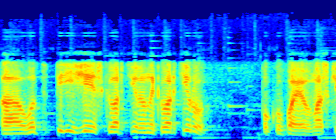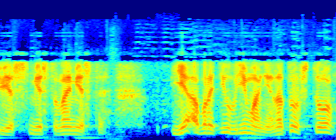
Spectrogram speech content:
А вот переезжая с квартиры на квартиру, покупая в Москве с места на место, я обратил внимание на то, что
